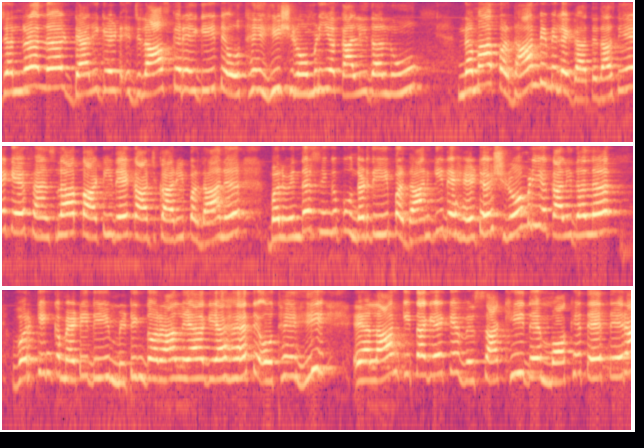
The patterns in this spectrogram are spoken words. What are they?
ਜਨਰਲ ਡੈਲੀਗੇਟ ਇਜਲਾਸ ਕਰੇਗੀ ਤੇ ਉੱਥੇ ਹੀ ਸ਼੍ਰੋਮਣੀ ਅਕਾਲੀ ਦਲ ਨੂੰ ਨਵਾਂ ਪ੍ਰਧਾਨ ਵੀ ਮਿਲੇਗਾ ਤੇ ਦੱਸ ਦਈਏ ਕਿ ਫੈਸਲਾ ਪਾਰਟੀ ਦੇ ਕਾਰਜਕਾਰੀ ਪ੍ਰਧਾਨ ਬਲਵਿੰਦਰ ਸਿੰਘ ਭੁੰਦੜ ਦੀ ਪ੍ਰਧਾਨਗੀ ਦੇ ਹੇਠ ਸ਼੍ਰੋਮਣੀ ਅਕਾਲੀ ਦਲ ਵਰਕਿੰਗ ਕਮੇਟੀ ਦੀ ਮੀਟਿੰਗ ਦੌਰਾਨ ਲਿਆ ਗਿਆ ਹੈ ਤੇ ਉੱਥੇ ਹੀ ਇਹ ਐਲਾਨ ਕੀਤਾ ਗਿਆ ਕਿ ਵਿਸਾਖੀ ਦੇ ਮੌਕੇ ਤੇ 13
